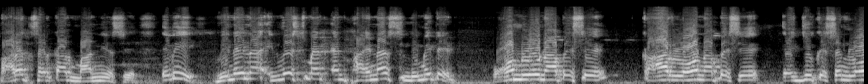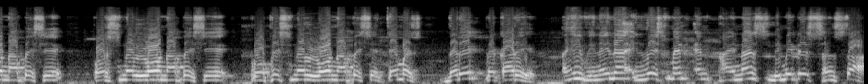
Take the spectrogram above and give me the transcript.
ભારત સરકાર માન્ય છે. એવી વિનયના investment and finance limited home loan આપે છે, કાર લોન આપે છે, એજ્યુકેશન લોન આપે છે, પર્સનલ લોન આપે છે, પ્રોફેશનલ લોન આપે છે, તેમજ દરેક પ્રકારે અહીં Vinayana investment and finance limited સંસ્થા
